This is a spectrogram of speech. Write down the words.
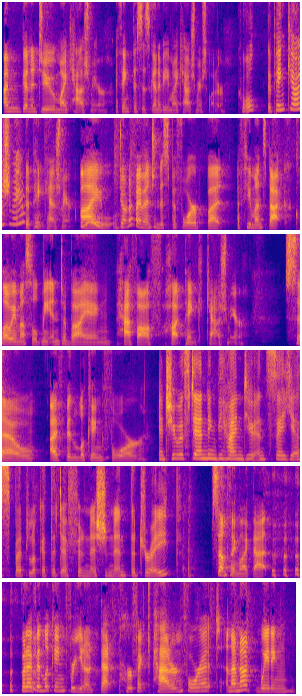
I'm going to do my cashmere. I think this is going to be my cashmere sweater. Cool. The pink cashmere? The pink cashmere. I don't know if I mentioned this before, but a few months back, Chloe muscled me into buying half off hot pink cashmere. So I've been looking for And she was standing behind you and say, Yes, but look at the definition and the drape. something like that. but I've been looking for, you know, that perfect pattern for it. And I'm not waiting.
